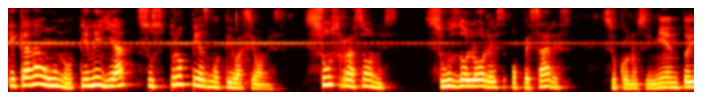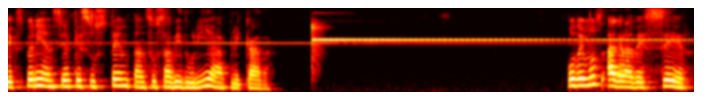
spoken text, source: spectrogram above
que cada uno tiene ya sus propias motivaciones, sus razones, sus dolores o pesares, su conocimiento y experiencia que sustentan su sabiduría aplicada. Podemos agradecer,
